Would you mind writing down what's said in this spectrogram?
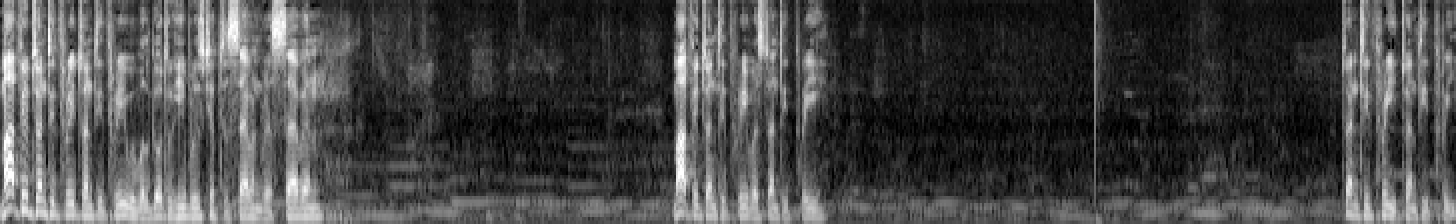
Matthew 23 23, we will go to Hebrews chapter 7, verse 7. Matthew 23, verse 23. Twenty-three, twenty-three.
